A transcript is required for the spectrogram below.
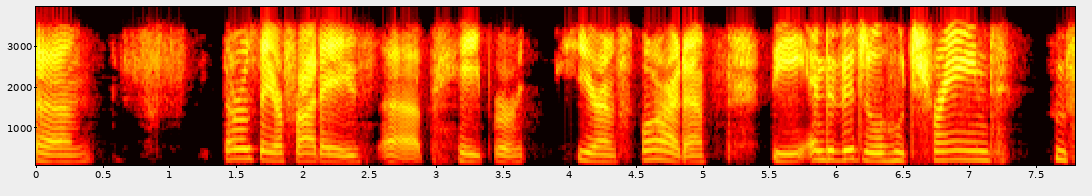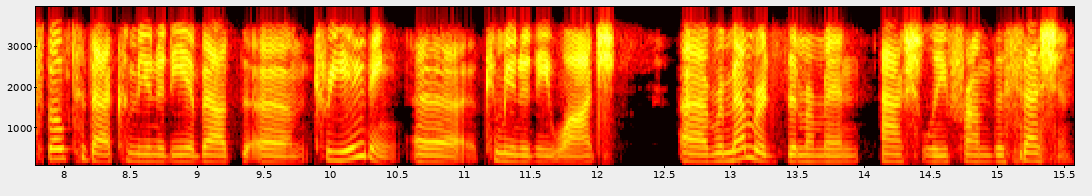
um, Thursday or Friday's uh, paper here in Florida, the individual who trained, who spoke to that community about um, creating a community watch, uh, remembered Zimmerman actually from the session.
